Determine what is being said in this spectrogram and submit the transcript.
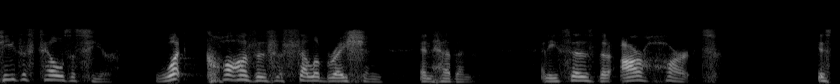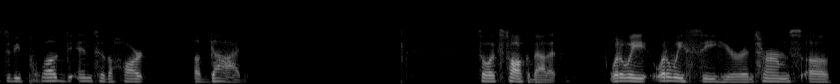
Jesus tells us here what causes a celebration in heaven. And he says that our heart is to be plugged into the heart of God. So let's talk about it. What do we what do we see here in terms of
